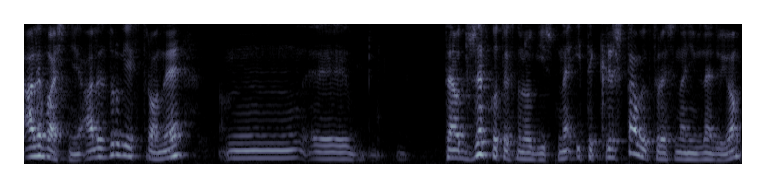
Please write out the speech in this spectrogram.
ale właśnie, ale z drugiej strony y, to drzewko technologiczne i te kryształy, które się na nim znajdują,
